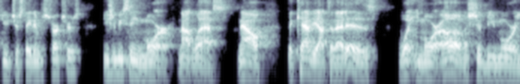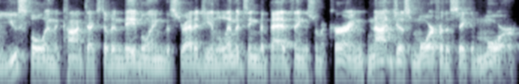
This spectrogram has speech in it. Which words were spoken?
future state infrastructures, you should be seeing more, not less. Now, the caveat to that is what more of should be more useful in the context of enabling the strategy and limiting the bad things from occurring, not just more for the sake of more.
